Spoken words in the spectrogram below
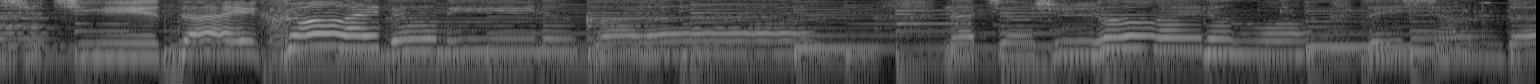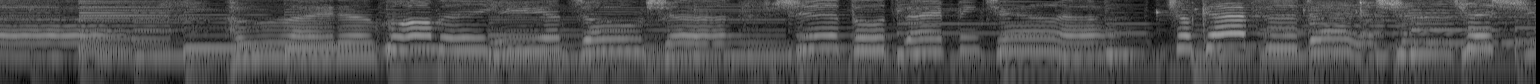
只期待后来的你能快乐，那就是后来的我最想的。后来的我们依然走着，只是不再并肩了。朝各自的人生追寻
